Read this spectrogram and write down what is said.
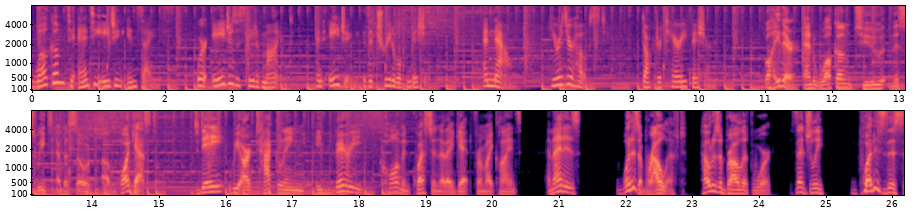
Welcome to Anti Aging Insights, where age is a state of mind and aging is a treatable condition. And now, here is your host, Dr. Teri Fisher. Well, hey there, and welcome to this week's episode of the podcast. Today, we are tackling a very common question that I get from my clients, and that is what is a brow lift? How does a brow lift work? Essentially, what is this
